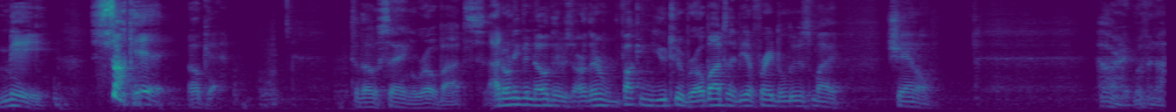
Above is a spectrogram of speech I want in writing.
me. Suck it. Okay. To those saying robots, I don't even know there's are there fucking YouTube robots. I'd be afraid to lose my channel. All right, moving on.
